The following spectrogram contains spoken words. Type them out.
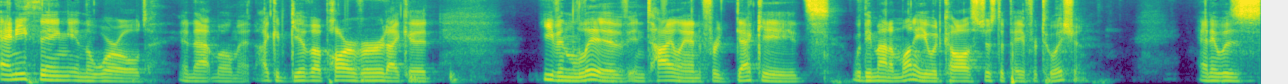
anything in the world in that moment. I could give up Harvard, I could even live in Thailand for decades with the amount of money it would cost just to pay for tuition. And it was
